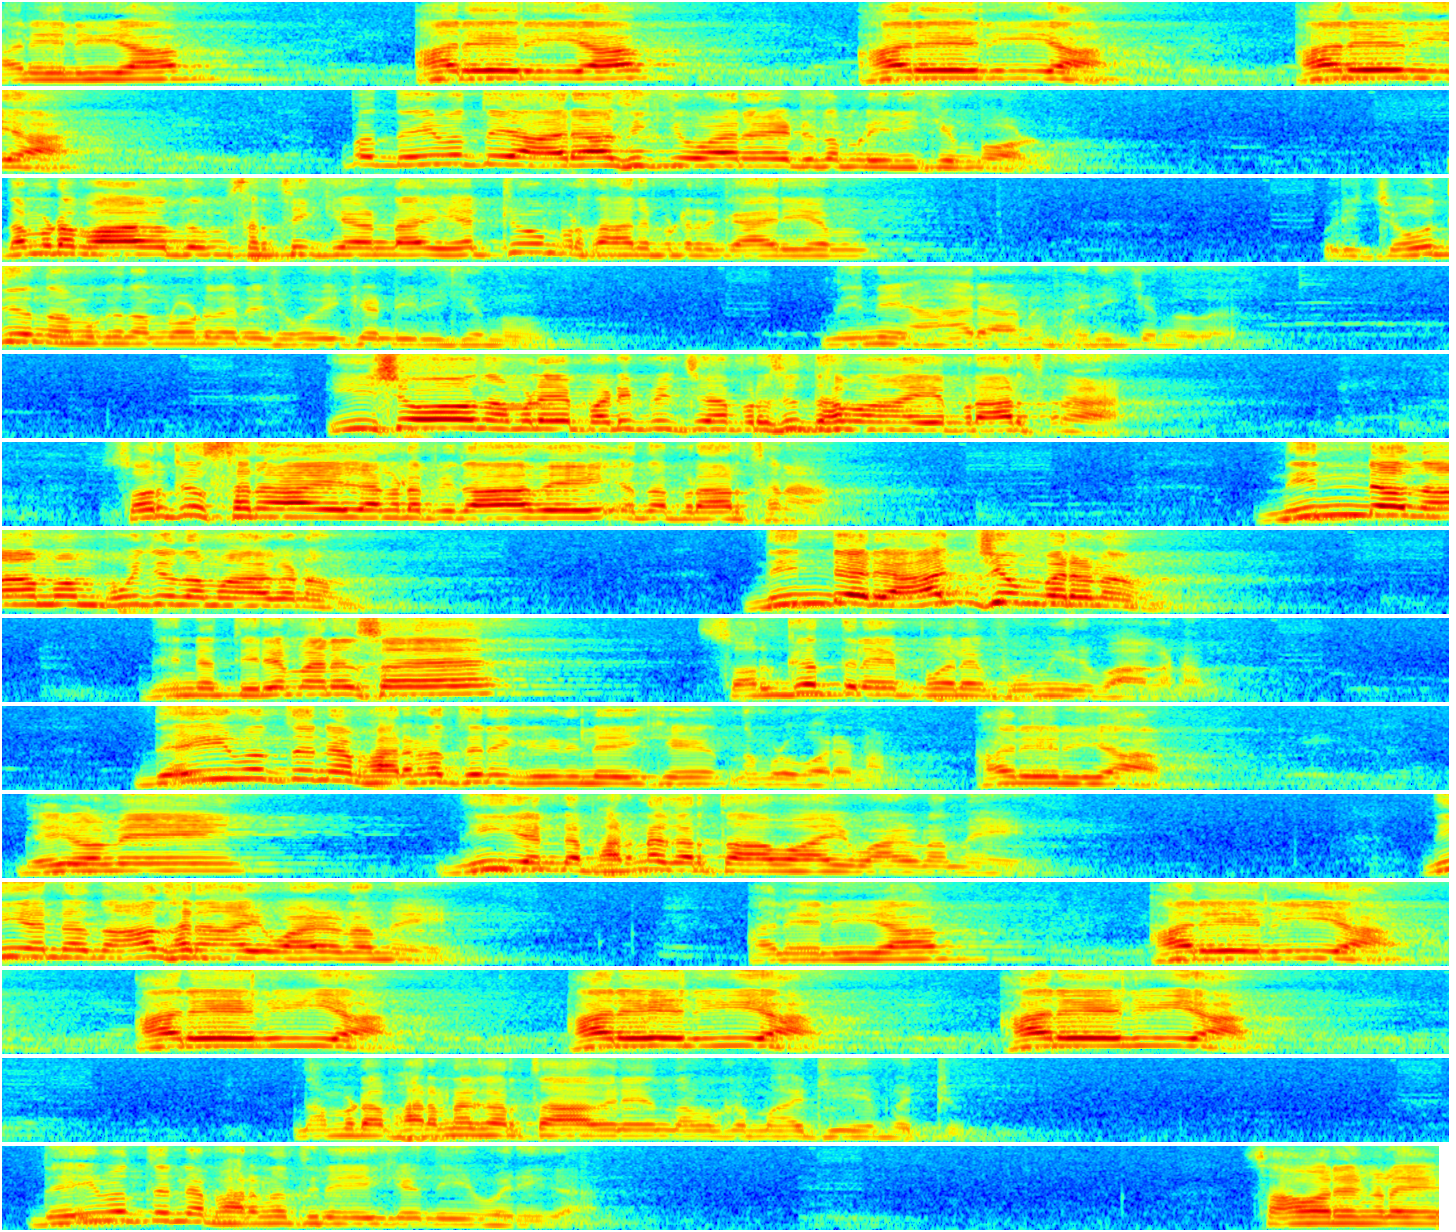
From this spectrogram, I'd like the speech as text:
Hallelujah അപ്പം ദൈവത്തെ ആരാധിക്കുവാനായിട്ട് നമ്മൾ ഇരിക്കുമ്പോൾ നമ്മുടെ ഭാഗത്തും ശ്രദ്ധിക്കേണ്ട ഏറ്റവും പ്രധാനപ്പെട്ട ഒരു കാര്യം ഒരു ചോദ്യം നമുക്ക് നമ്മളോട് തന്നെ ചോദിക്കേണ്ടിയിരിക്കുന്നു. നിന്നെ ആരാണ് ഭരിക്കുന്നത്? ഈശോ നമ്മളെ പഠിപ്പിച്ച പ്രസിദ്ധമായ പ്രാർത്ഥന സ്വർഗസ്ഥനായ ഞങ്ങളുടെ പിതാവേ എന്ന പ്രാർത്ഥന. നിന്റെ നാമം പൂജിതമാകണം. നിന്റെ രാജ്യം വരണം. നിന്റെ തിരുമനസ് സ്വർഗത്തിലെ പോലെ ഭൂമിയിൽ ഭൂമിയിലുമാകണം ദൈവത്തിന്റെ ഭരണത്തിന് കീഴിലേക്ക് നമ്മൾ വരണം. ഹരിയ ദൈവമേ നീ എന്റെ ഭരണകർത്താവായി വാഴണമേ. നീ എന്റെ നാഥനായി വാഴണമേ. Hallelujah hallelujah hallelujah hallelujah hallelujah നമ്മുടെ ഭരണകർത്താവിനെ നമുക്ക് മാറ്റിയേ പറ്റൂ. ദൈവത്തിന്റെ ഭരണത്തിലേക്ക് നീ വരിക. സഹോദരങ്ങളെ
